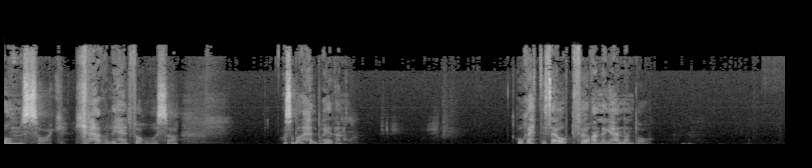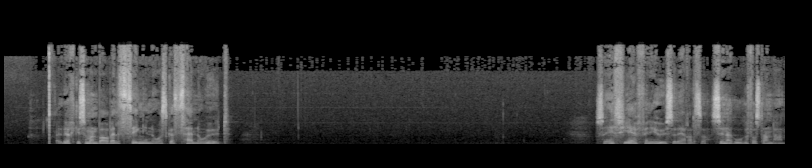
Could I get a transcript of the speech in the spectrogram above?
omsorg, kjærlighet for henne, og så bare helbreder han henne. Hun retter seg opp før han legger hendene på henne. Det virker som han bare velsigner henne og skal sende henne ut. Så er sjefen i huset der, altså. Synagogeforstanderen.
